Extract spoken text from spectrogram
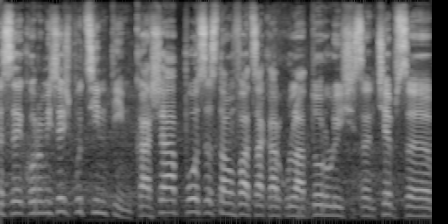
să economisești puțin timp. Că așa poți să stau în fața calculatorului și să încep să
